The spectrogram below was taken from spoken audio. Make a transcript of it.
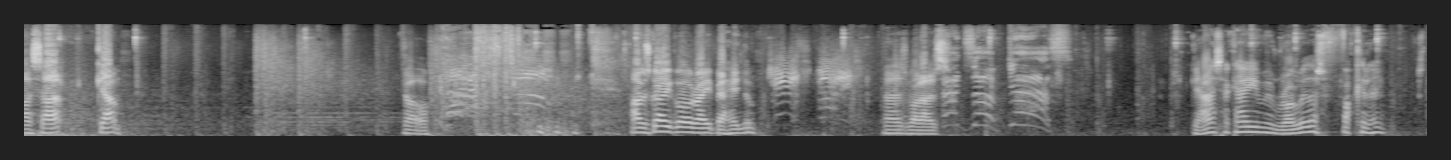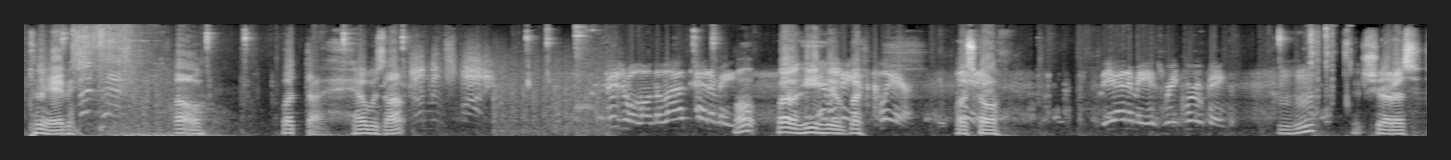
That's that. Get him. Uh oh. I was going to go right behind spotted. That's what I was. Gas, I can't even run with this fucking thing. It's too heavy. Uh oh. What the hell was that? Visual on the last enemy. Oh, well, he healed me. clear. Let's go. The enemy is regrouping. Mm-hmm. It sure is.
